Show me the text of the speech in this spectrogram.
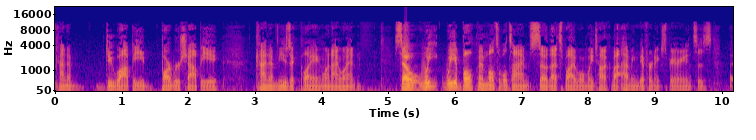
kind of doo woppy barbershoppy kind of music playing when I went. So we we have both been multiple times, so that's why when we talk about having different experiences, uh,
